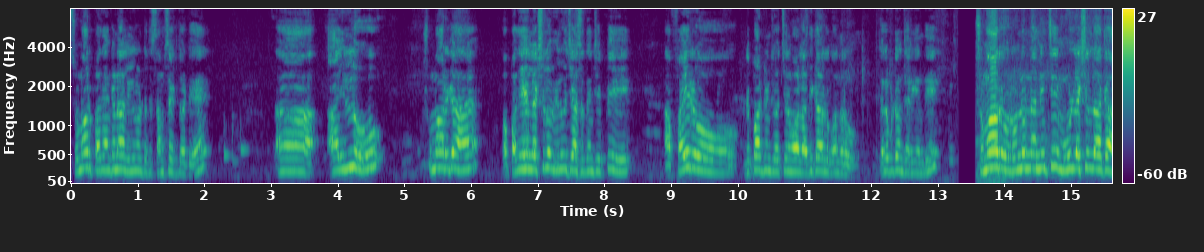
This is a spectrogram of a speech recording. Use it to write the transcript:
సుమారు పది అంకణాలు ఇల్లు ఉంటుంది సమ్ సైడ్ తోటే. ఆ, ఆ ఇల్లు సుమారుగా ఒక పదిహేను లక్షలు విలువ చేస్తుందని చెప్పి ఆ ఫైర్ డిపార్ట్మెంట్ నుంచి వచ్చిన వాళ్ళ అధికారులు కొందరు తెలపడం జరిగింది. సుమారు రెండున్నర నుంచి మూడు లక్షల దాకా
